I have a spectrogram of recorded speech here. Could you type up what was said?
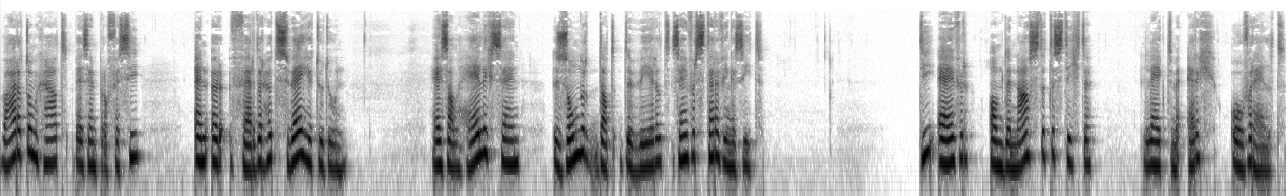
waar het om gaat bij zijn professie en er verder het zwijgen toe doen. Hij zal heilig zijn zonder dat de wereld zijn verstervingen ziet. Die ijver om de naaste te stichten lijkt me erg overheild.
